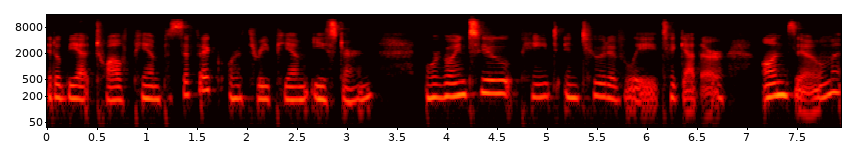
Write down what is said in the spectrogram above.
It'll be at 12 p.m. Pacific or 3 p.m. Eastern. We're going to paint intuitively together on Zoom.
